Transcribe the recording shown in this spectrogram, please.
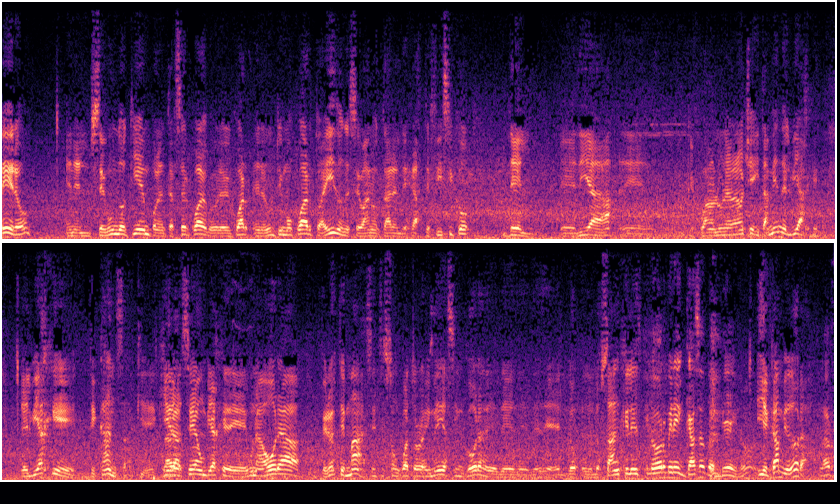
pero en el segundo tiempo, en el tercer cuarto, en el, cuarto, en el último cuarto, ahí donde se va a notar el desgaste físico del eh, día... Eh, jugaron luna a la noche y también del viaje. El viaje te cansa, que quiera sea un viaje de una hora, pero este más, este son cuatro horas y media, cinco horas de, Los Ángeles. Y no dormir en casa también, ¿no? Y el cambio de hora, claro.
